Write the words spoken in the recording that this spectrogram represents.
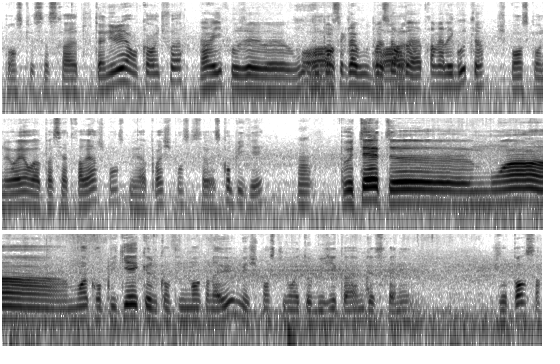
je pense que ça sera tout annulé encore une fois. Ah oui, euh, vous, oh, pensez que là vous passez à travers les gouttes Je pense qu'on est, on va passer à travers, je pense, mais après je pense que ça va se compliquer. Peut-être euh, moins, moins compliqué que le confinement qu'on a eu, mais je pense qu'ils vont être obligés quand même de freiner. Je pense. Hein.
